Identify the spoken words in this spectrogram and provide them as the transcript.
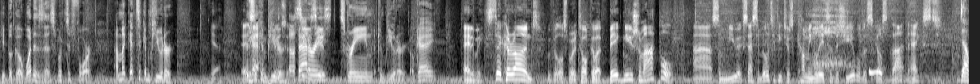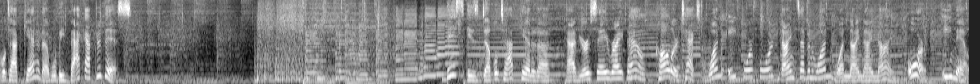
People go, "What is this? What's it for?" I'm like, "It's a computer." Yeah, it's It's a a computer, That's battery, easiest. screen, computer. Okay. Anyway, stick around. We've got lots more to talk about. Big news from Apple. Uh, some new accessibility features coming later this year. We'll discuss that next. Double Tap Canada will be back after this. Is Double Tap Canada. Have your say right now. Call or text 1 844 971 1999 or email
